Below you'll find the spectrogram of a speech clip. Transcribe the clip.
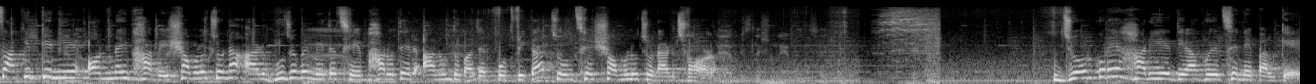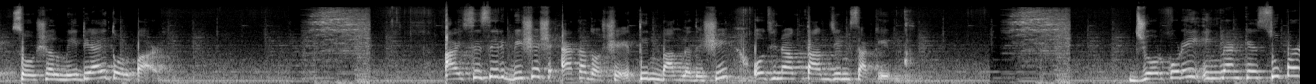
সাকিবকে নিয়ে অন্যায়ভাবে সমালোচনা আর গুজবে মেতেছে ভারতের আনন্দবাজার পত্রিকা। চলছে সমালোচনার ঝড়। জোর করে হারিয়ে দেয়া হয়েছে নেপালকে। সোশ্যাল মিডিয়ায় তোলপাড়। আইসিসির বিশেষ একাদশে তিন বাংলাদেশি অধিনায়ক তানজিম সাকিব। জোর করেই ইংল্যান্ডকে সুপার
